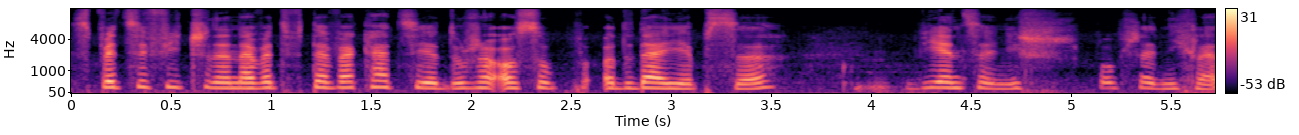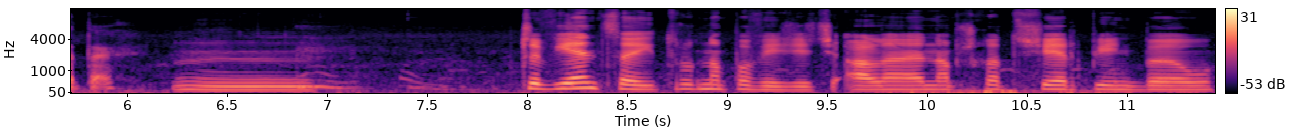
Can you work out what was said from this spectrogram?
specyficzny, nawet w te wakacje dużo osób oddaje psy. Więcej niż w poprzednich latach. Mm, czy więcej, trudno powiedzieć, ale na przykład sierpień był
